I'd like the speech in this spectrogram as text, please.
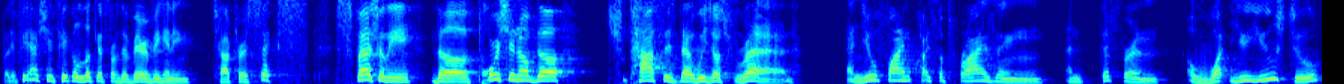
But if you actually take a look at from the very beginning, chapter 6, especially the portion of the passage that we just read, and you'll find quite surprising and different of what you used to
